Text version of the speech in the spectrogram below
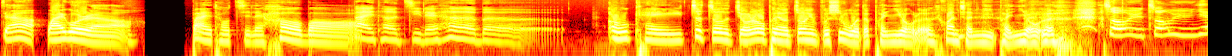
怎样？外国人啊？拜托几个好不？拜托几个好不？OK，这周的酒肉朋友终于不是我的朋友了，换成你朋友了。终于，终于耶！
